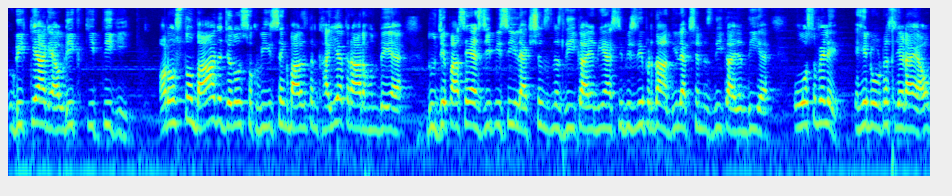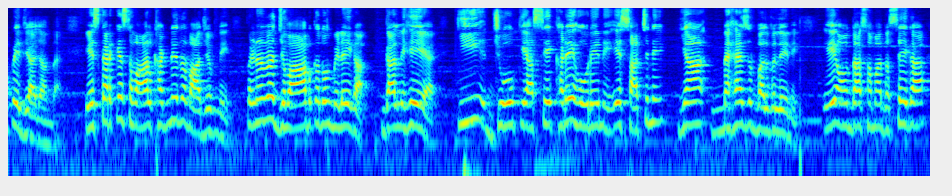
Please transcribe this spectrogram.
ਉਡੀਕਿਆ ਗਿਆ, ਉਡੀਕ ਕੀਤੀ ਗਈ ਔਰ ਉਸ ਤੋਂ ਬਾਅਦ ਜਦੋਂ ਸੁਖਵੀਰ ਸਿੰਘ ਬਾਦਲ ਤਨਖਾਹੀਆ ਕਰਾਰ ਹੁੰਦੇ ਆ, ਦੂਜੇ ਪਾਸੇ ਐਸਜੀਪੀਸੀ ਇਲੈਕਸ਼ਨਸ ਨਜ਼ਦੀਕ ਆ ਜਾਂਦੀਆਂ ਐਸਜੀਪੀਸੀ ਦੀ ਪ੍ਰਧਾਨ ਦੀ ਇਲੈਕਸ਼ਨ ਨਜ਼ਦੀਕ ਆ ਜਾਂਦੀ ਹੈ, ਉਸ ਵੇਲੇ ਇਹ ਨੋਟਿਸ ਜਿਹੜਾ ਆ ਉਹ ਭੇਜਿਆ ਜਾਂਦਾ ਹੈ। ਇਸ ਕਰਕੇ ਸਵਾਲ ਖੜਨੇ ਤਾਂ ਵਾਜਬ ਨੇ, ਪਰ ਇਹਨਾਂ ਦਾ ਜਵਾਬ ਕਦੋਂ ਮਿਲੇਗਾ? ਗੱਲ ਇਹ ਹੈ ਕਿ ਜੋ ਕਿਆਸੇ ਖੜੇ ਹੋ ਰਹੇ ਨੇ, ਇਹ ਸੱਚ ਨੇ ਜਾਂ ਮਹਿਜ਼ ਬਲਬਲੇ ਨੇ? ਇਹ ਆਉਂਦਾ ਸਮਾਂ ਦੱਸੇਗਾ।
